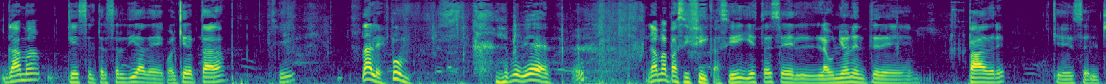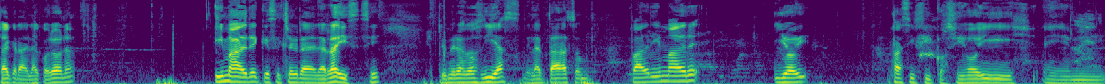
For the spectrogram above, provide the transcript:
Gama, que es el tercer día de cualquier heptada, ¿sí? Dale, pum. Muy bien. Gama pacifica, ¿sí? Y esto es la unión entre padre, que es el chakra de la corona, y madre, que es el chakra de la raíz, ¿sí? Los primeros dos días de la heptada son padre y madre, y hoy pacifico, ¿sí? Hoy em,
